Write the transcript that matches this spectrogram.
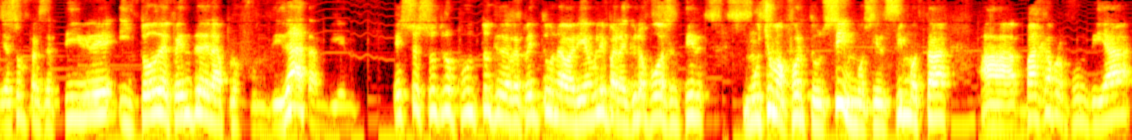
ya son perceptibles y todo depende de la profundidad también. Eso es otro punto que de repente es una variable para que uno pueda sentir mucho más fuerte un sismo. Si el sismo está a baja profundidad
